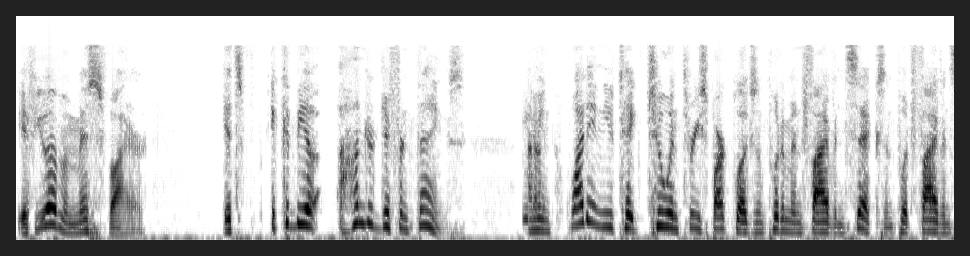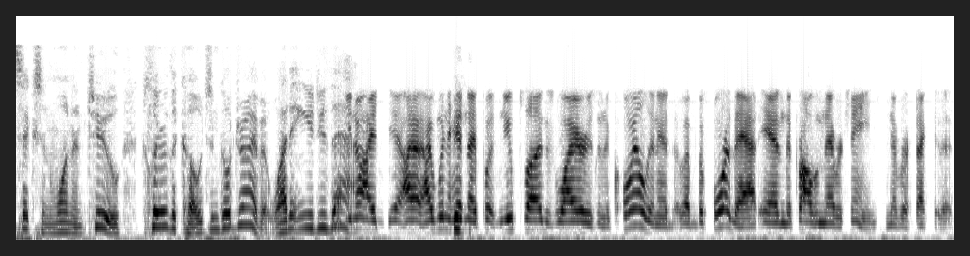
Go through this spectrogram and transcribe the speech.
If you have a misfire, it's it could be a, a hundred different things. I mean, why didn't you take two and three spark plugs and put them in five and six, and put five and six in one and two, clear the codes, and go drive it? Why didn't you do that? You know, I I went ahead and I put new plugs, wires, and a coil in it uh, before that, and the problem never changed, never affected it.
